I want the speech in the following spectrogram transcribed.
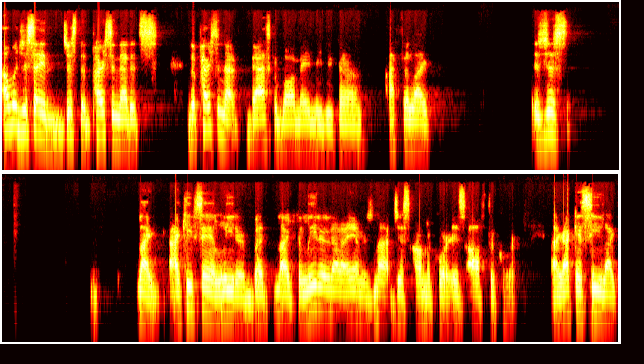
I would just say just the person that it's the person that basketball made me become. I feel like it's just like I keep saying leader, but like the leader that I am is not just on the court, it's off the court. Like I can see like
